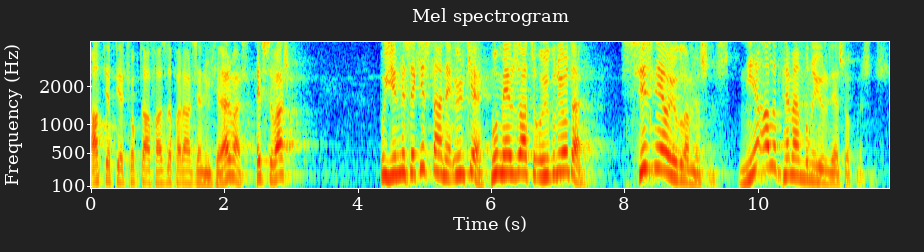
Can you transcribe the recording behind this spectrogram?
Altyapıya çok daha fazla para harcayan ülkeler var. Hepsi var. Bu 28 tane ülke bu mevzuatı uyguluyor da siz niye uygulamıyorsunuz? Niye alıp hemen bunu yürürlüğe sokmuyorsunuz?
